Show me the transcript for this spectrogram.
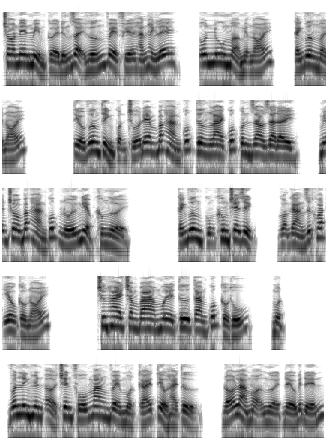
cho nên mỉm cười đứng dậy hướng về phía hắn hành lễ, ôn nhu mở miệng nói, cánh vương mời nói. Tiểu vương thỉnh quận chúa đem Bắc Hàn Quốc tương lai quốc quân giao ra đây, miễn cho Bắc Hàn Quốc nối nghiệp không người. Cánh vương cũng không che dịch, gọn gàng dứt khoát yêu cầu nói chương 234 Tam Quốc cầu thú, 1. Vân Linh Huyên ở trên phố mang về một cái tiểu hải tử, đó là mọi người đều biết đến.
